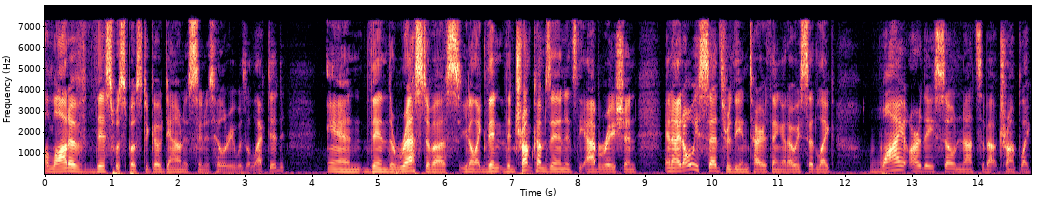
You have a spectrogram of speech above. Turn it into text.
a lot of this was supposed to go down as soon as Hillary was elected. And then the rest of us, you know, like then then Trump comes in, it's the aberration. And I'd always said through the entire thing, I'd always said like, why are they so nuts about Trump? Like,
